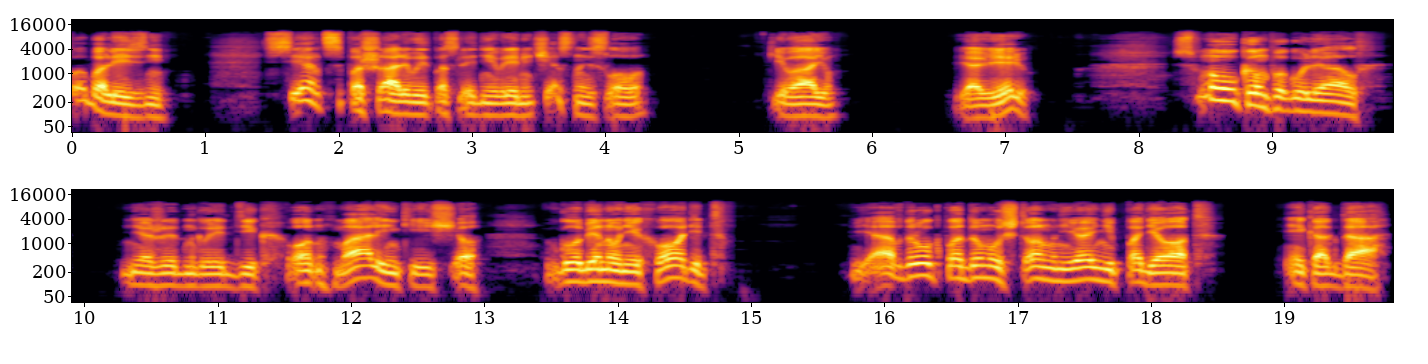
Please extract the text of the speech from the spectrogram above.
по болезни. Сердце пошаливает последнее время, честное слово. Киваю. Я верю. С внуком погулял, — неожиданно говорит Дик. Он маленький еще, в глубину не ходит. Я вдруг подумал, что он в нее и не падет. Никогда,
